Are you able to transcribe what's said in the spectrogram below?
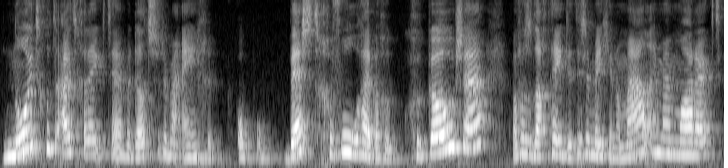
nooit goed uitgerekend hebben, dat ze er maar één op, op best gevoel hebben gekozen, waarvan ze dachten, hé, hey, dit is een beetje normaal in mijn markt.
